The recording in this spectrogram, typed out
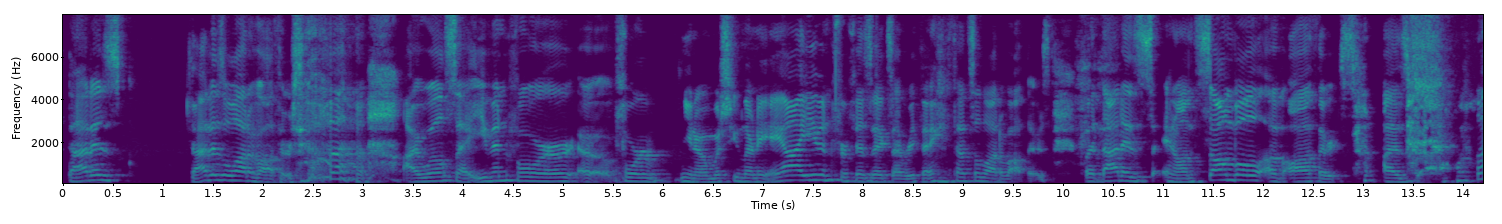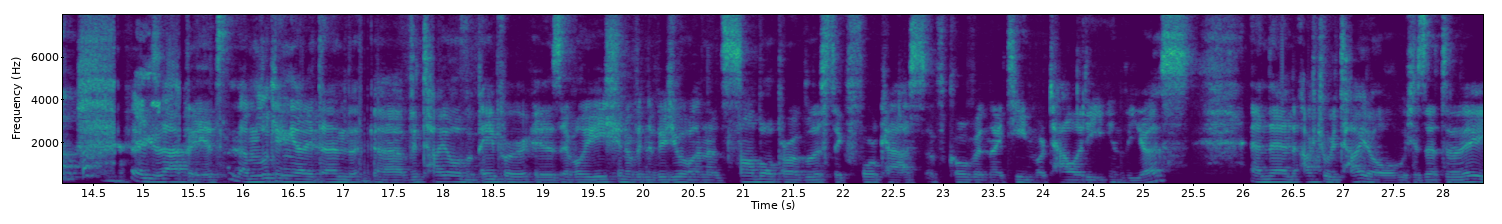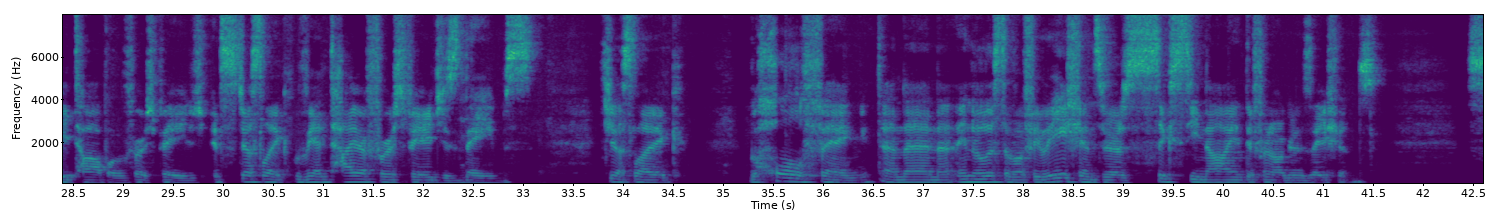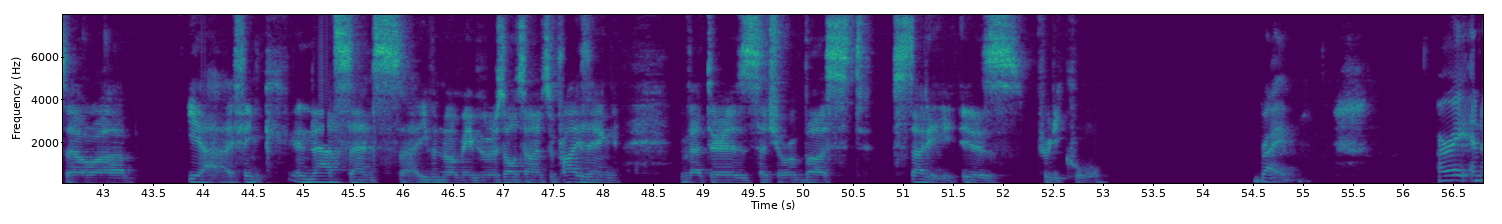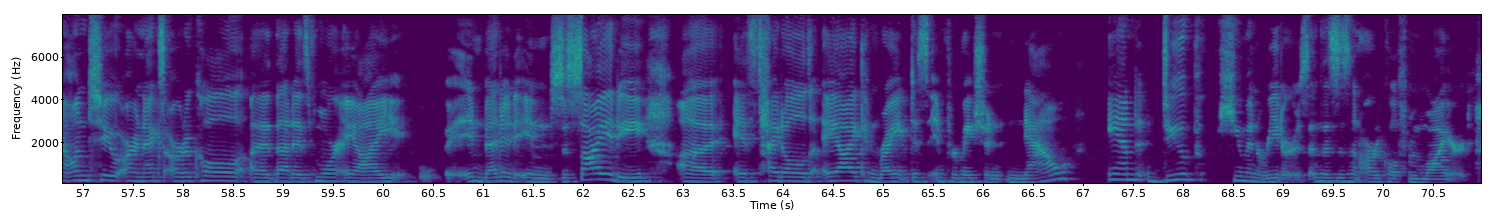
That is that is a lot of authors. I will say, even for uh, for you know machine learning AI, even for physics, everything. That's a lot of authors. But that is an ensemble of authors as well. exactly. It's, I'm looking at it, and uh, the title of the paper is "Evaluation of Individual and Ensemble Probabilistic Forecasts of COVID-19 Mortality in the U.S." And then the title, which is at the very top of the first page, it's just like the entire first page is names, just like the whole thing. And then in the list of affiliations, there's 69 different organizations. So, uh, yeah, I think in that sense, uh, even though maybe the results aren't surprising, that there is such a robust study is pretty cool. Right. All right, and on to our next article uh, that is more AI embedded in society. Uh, it's titled AI Can Write Disinformation Now and Dupe Human Readers. And this is an article from Wired.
